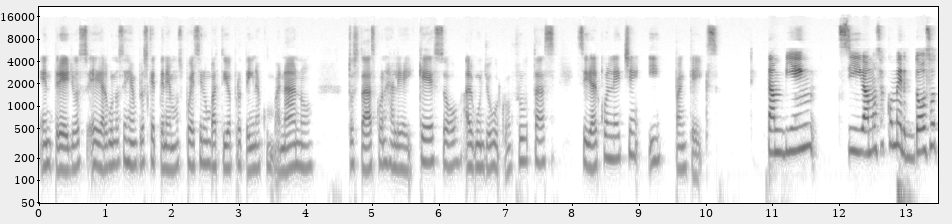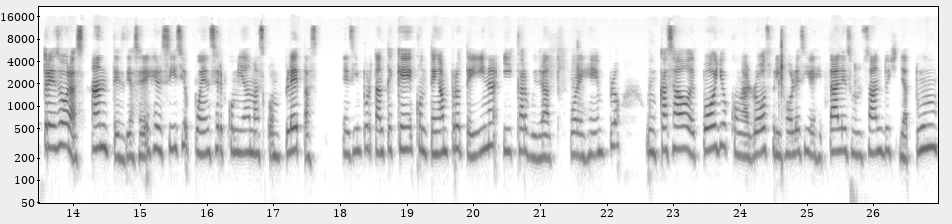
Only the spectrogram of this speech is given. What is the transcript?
Entre ellos, eh, algunos ejemplos que tenemos puede ser un batido de proteína con banano, tostadas con jalea y queso, algún yogur con frutas, cereal con leche y pancakes. También si vamos a comer dos o tres horas antes de hacer ejercicio, pueden ser comidas más completas, es importante que contengan proteína y carbohidratos. Por ejemplo, un casado de pollo con arroz, frijoles y vegetales, un sándwich de atún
